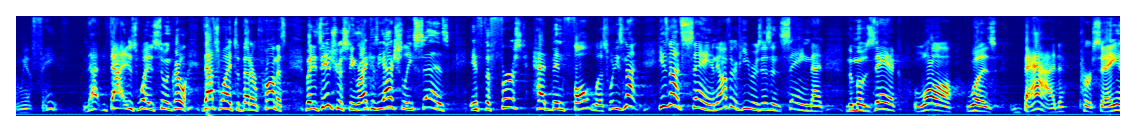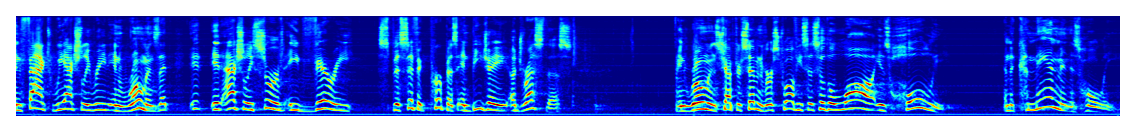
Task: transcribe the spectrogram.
and we have faith. That, that is what is so incredible. That's why it's a better promise. But it's interesting, right? Because he actually says, if the first had been faultless, what he's not, he's not saying, and the author of Hebrews isn't saying that the Mosaic law was bad per se. In fact, we actually read in Romans that it, it actually served a very specific purpose, and BJ addressed this. In Romans chapter 7, verse 12, he says, So the law is holy, and the commandment is holy,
